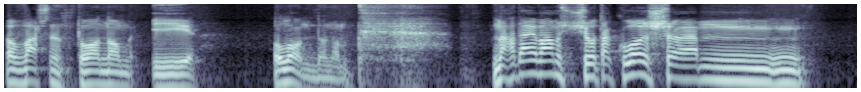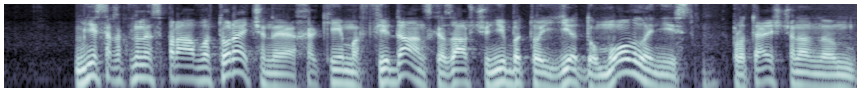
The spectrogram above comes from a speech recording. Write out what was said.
Вашингтоном і Лондоном. Нагадаю вам, що також. ем, Міністр закордонних справ Туреччини Хакім Фідан сказав, що нібито є домовленість про те, що м,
